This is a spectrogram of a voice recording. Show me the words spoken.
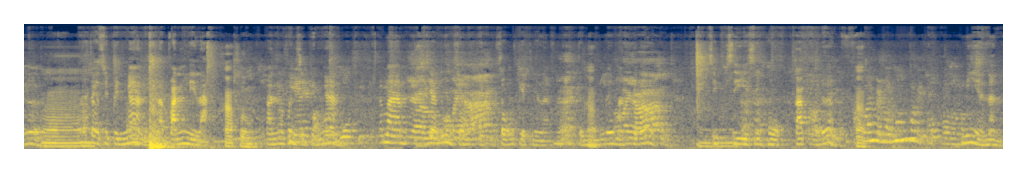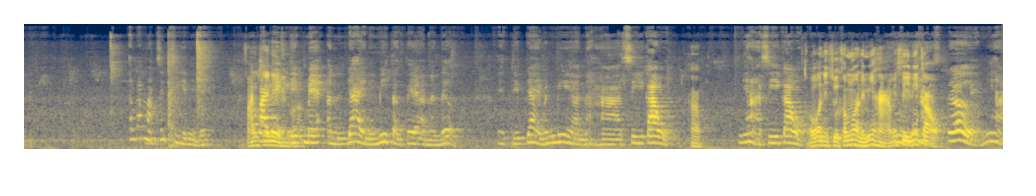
เด้ออ๋อเข้าเจ้าสิเป็นงานละปันนี่ล่ะครับผมปันเพิ่นสิเป็นงานแล้วมาเรียนรุ่นสองเก็บสองเก็บนี่ล่ะผมเริ่มมาแล้วสิบสี่สิบหกกลับเอาเด้อครับมีอันนั้นถ้าว่ามักสิบสี่นี่เด้ฝันเพราะว่าแค่เลนี้ขเองติดเหรอแม่อันย่ายนี่มีตั้งแต่อันนั้นเด้อ เลขติดย่ายมันมีอันหาสี่เก้าครับมีหาสี่เก้าโอ้อันนี้สูตรคำนวณนี่มีหาไม่ซีมีเก่าเออมีหา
